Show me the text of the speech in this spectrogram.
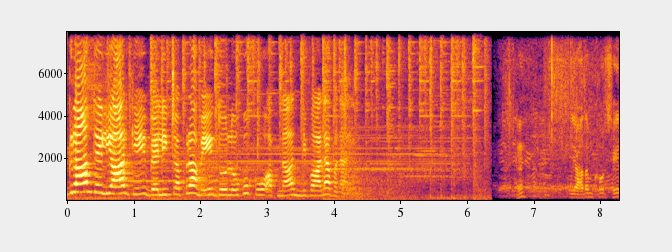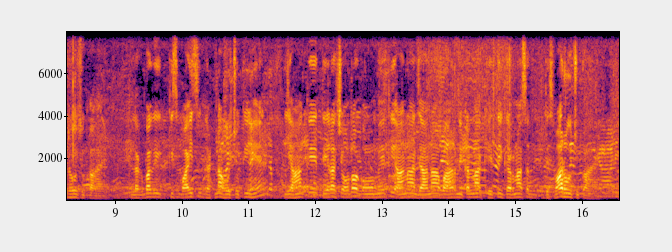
ग्राम तेलियार के वैली चपरा में दो लोगों को अपना निवाला बनाया। ये आदमखोर शेर हो चुका है। लगभग इक्कीस बाईस घटना हो चुकी हैं। यहाँ के तेरह चौदह गाँव में कि आना जाना, बाहर निकलना, खेती करना सब दुश्वार हो चुका है।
